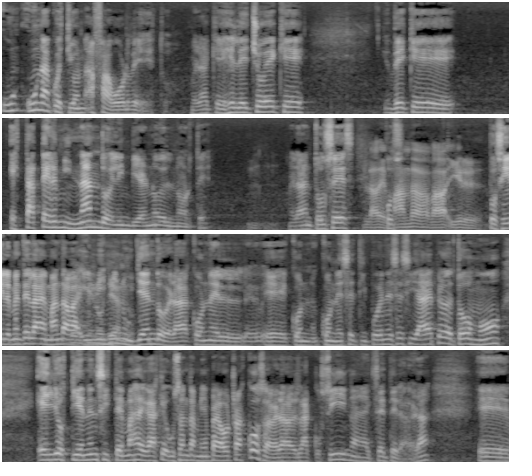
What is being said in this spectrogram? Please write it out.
una cuestión a favor de esto, ¿verdad? Que es el hecho de que, de que está terminando el invierno del norte. ¿verdad? Entonces... La demanda va a ir... Posiblemente la demanda va a ir disminuyendo, ¿verdad? Con, el, eh, con, ese tipo de necesidades, pero de todos modos ellos tienen sistemas de gas que usan también para otras cosas, ¿verdad? La cocina, etcétera, ¿verdad? Eh,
